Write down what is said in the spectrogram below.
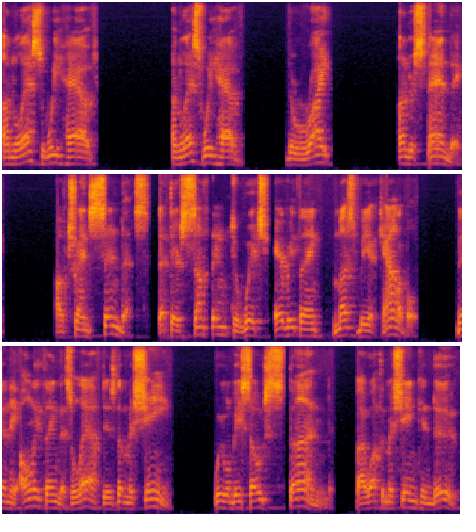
unless we have, unless we have the right understanding of transcendence, that there's something to which everything must be accountable, then the only thing that's left is the machine. We will be so stunned by what the machine can do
